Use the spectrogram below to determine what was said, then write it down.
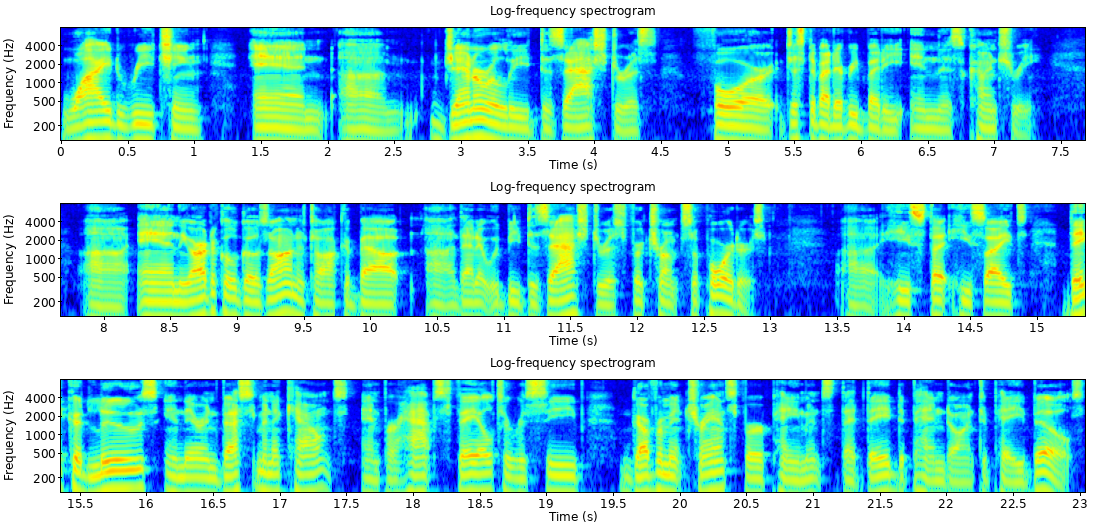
wide-reaching and um, generally disastrous for just about everybody in this country. Uh, and the article goes on to talk about uh, that it would be disastrous for Trump supporters. Uh, he, st- he cites they could lose in their investment accounts and perhaps fail to receive government transfer payments that they depend on to pay bills.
